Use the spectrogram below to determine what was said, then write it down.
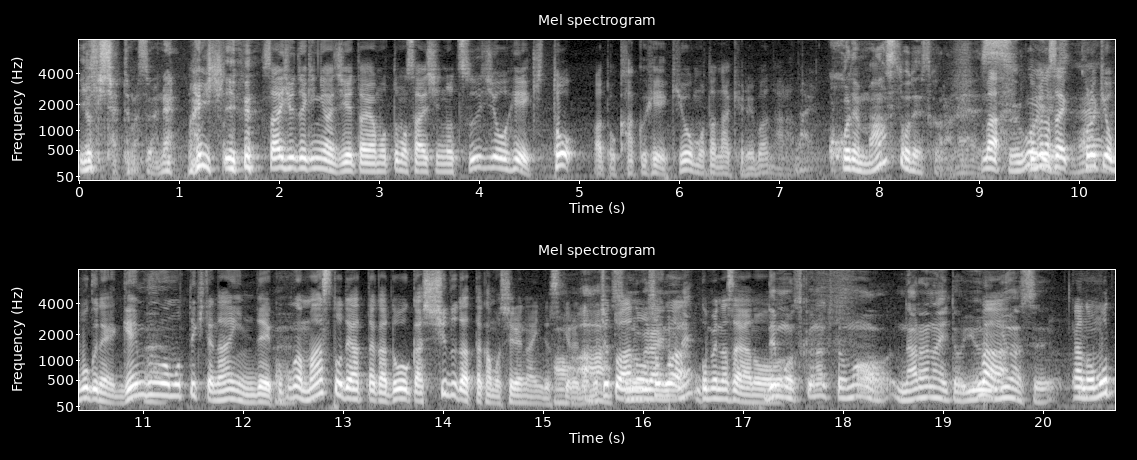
生きちゃってますよね。最終的には自衛隊は最も最新の通常兵器とあと核兵器を持たなければならない。ここでマストですからね。まあ、ね、ごめんなさい。これ今日僕ね原文を持ってきてないんで、はい、ここがマストであったかどうかシュドだったかもしれないんですけれども、ちょっとあのそこはごめんなさいあの。でも少なくともならないというニュアンス。まあ、あのも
